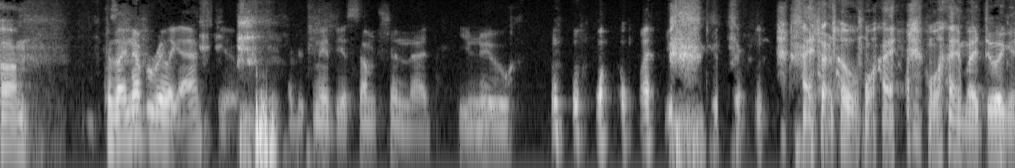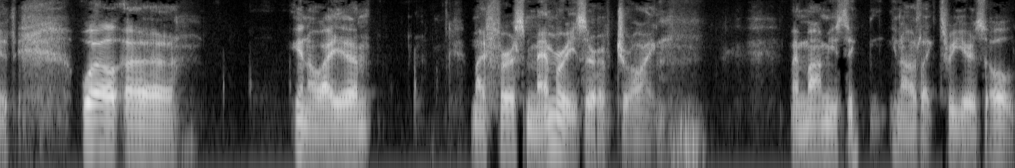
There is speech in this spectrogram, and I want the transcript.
Um, Because I never really asked you. I just made the assumption that you knew what, what you were doing. I don't know why. Why am I doing it? Well, uh, you know, I um, my first memories are of drawing. My mom used to, you know, I was like three years old,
